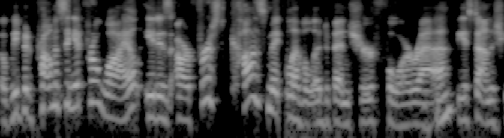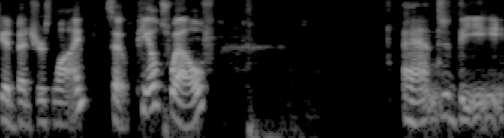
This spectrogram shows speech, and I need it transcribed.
Uh, we've been promising it for a while. It is our first cosmic level adventure for uh, Mhm. the Astonishing Adventures line. So PL12, and the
